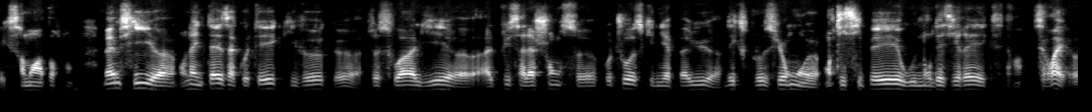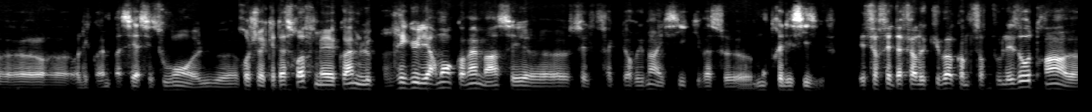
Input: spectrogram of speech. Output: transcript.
extrêmement important. Même si on a une thèse à côté qui veut que ce soit lié à, plus à la chance qu'autre chose, qu'il n'y ait pas eu d'explosion anticipée ou non désirée, etc. C'est vrai, on est quand même passé assez souvent proche de la catastrophe, mais quand même le, régulièrement, quand même, hein, c'est c'est facteur humain ici qui va se montrer décisif. Et sur cette affaire de Cuba, comme sur tous les autres, hein, euh,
